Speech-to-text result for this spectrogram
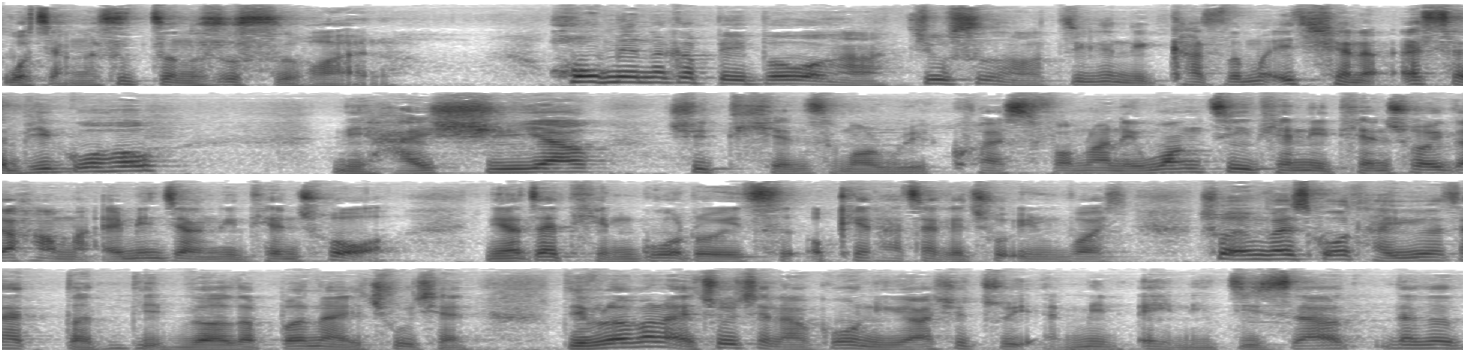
我讲的是真的是实话了。后面那个 paperwork 啊，就是啊，今天你 customer 一签了 S M P 过后，你还需要去填什么 request form 啊？你忘记填，你填错一个号码，admin 讲你填错，你要再填过多一次，OK，他才可以出 invoice。出 invoice 过，他又要再等 developer 那里出钱，developer 那里出钱了过后，你又要去追 admin，哎，你几时要那个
